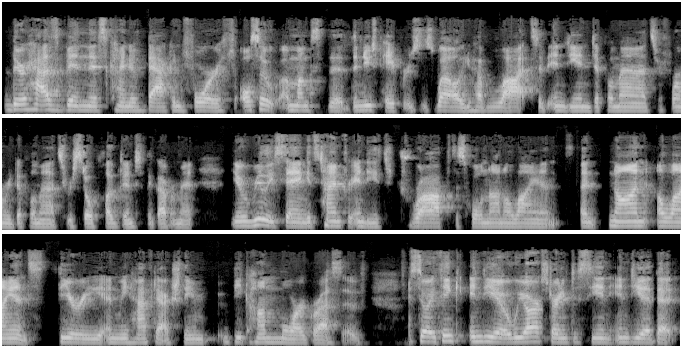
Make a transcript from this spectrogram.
there has been this kind of back and forth also amongst the, the newspapers as well. You have lots of Indian diplomats or former diplomats who are still plugged into the government, you know, really saying it's time for India to drop this whole non-alliance and non-alliance theory and we have to actually become more aggressive. So I think India, we are starting to see in India that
